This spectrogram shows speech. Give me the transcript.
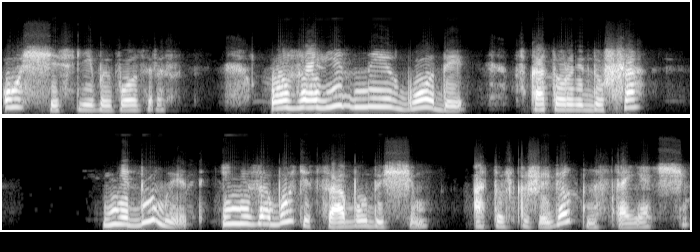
О счастливый возраст, о завидные годы, в которые душа не думает и не заботится о будущем, а только живет настоящим.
